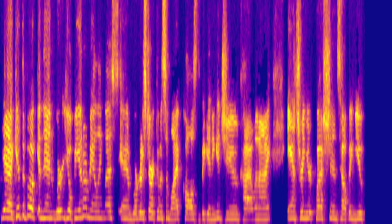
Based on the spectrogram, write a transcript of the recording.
yeah get the book. And then we're you'll be on our mailing list and we're going to start doing some live calls at the beginning of june kyle and i answering your questions helping you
